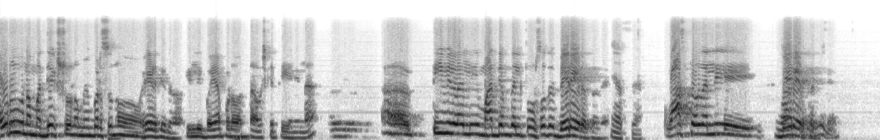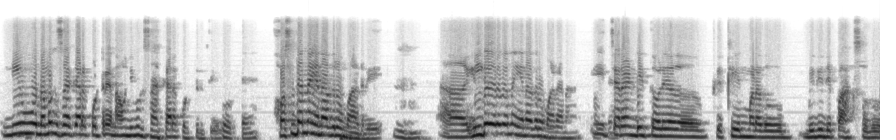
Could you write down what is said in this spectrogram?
ಅವರು ನಮ್ಮ ಅಧ್ಯಕ್ಷರು ನಮ್ಮ ಮೆಂಬರ್ಸ್ ಹೇಳ್ತಿದ್ರು ಇಲ್ಲಿ ಭಯ ಪಡುವಂತ ಅವಶ್ಯಕತೆ ಏನಿಲ್ಲ. ಟಿವಿಗಳಲ್ಲಿ ಮಾಧ್ಯಮದಲ್ಲಿ ತೋರಿಸೋದು ಬೇರೆ ಇರುತ್ತದೆ. ವಾಸ್ತವದಲ್ಲಿ ಬೇರೆ ಇರ್ತದೆ. ನೀವು ನಮಗ್ ಸಹಕಾರ ಕೊಟ್ರೆ ನಾವು ನಿಮಗ್ ಸಹಕಾರ ಕೊಡ್ತಿರ್ತೀವಿ ಹೊಸದನ್ನ ಏನಾದ್ರು ಮಾಡ್ರಿ. ಇಲ್ದೆ ಇರೋದನ್ನ ಏನಾದ್ರು ಮಾಡೋಣ. ಈ ಚರಂಡಿ ತೊಳೆಯೋದು ಕ್ಲೀನ್ ಮಾಡೋದು ಬೀದಿ ದೀಪ ಹಾಕ್ಸೋದು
